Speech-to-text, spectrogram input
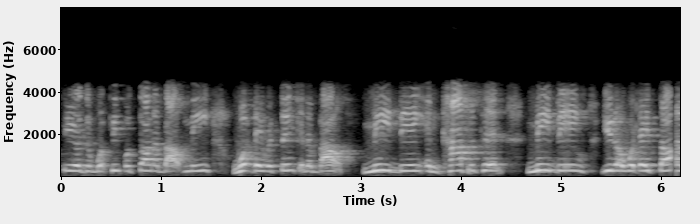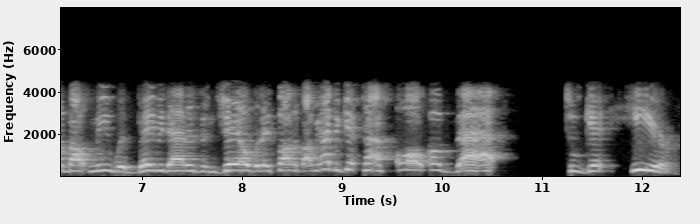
fears of what people thought about me, what they were thinking about me being incompetent, me being, you know, what they thought about me with baby daddies in jail, what they thought about me. I had to get past all of that to get here.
